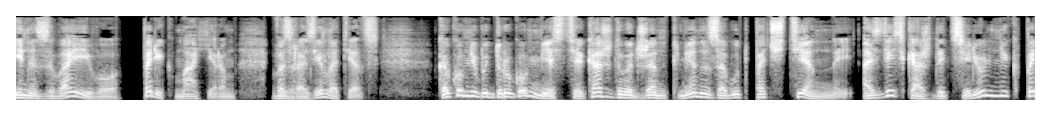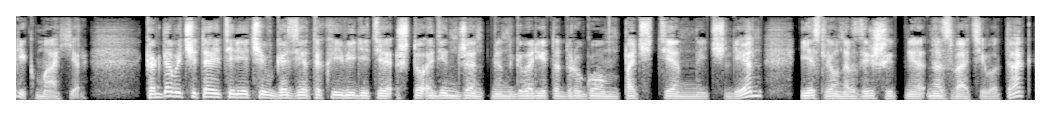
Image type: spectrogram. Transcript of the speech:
и называй его парикмахером, — возразил отец. В каком-нибудь другом месте каждого джентльмена зовут почтенный, а здесь каждый цирюльник — парикмахер. Когда вы читаете речи в газетах и видите, что один джентльмен говорит о другом «почтенный член», если он разрешит мне назвать его так,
